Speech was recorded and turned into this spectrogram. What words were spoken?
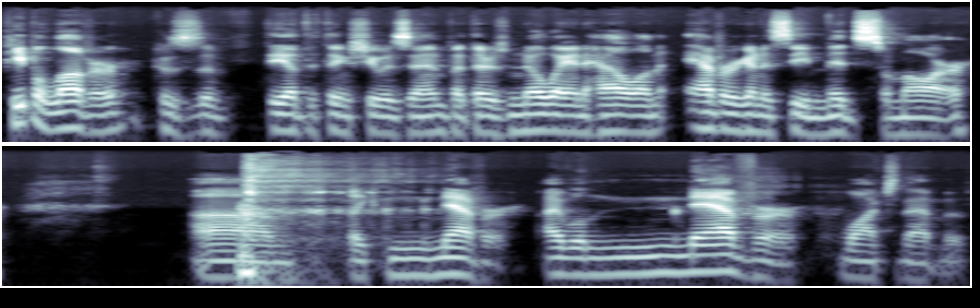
People love her because of the other things she was in, but there's no way in hell I'm ever going to see Midsommar. Um, like never. I will never watch that movie.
